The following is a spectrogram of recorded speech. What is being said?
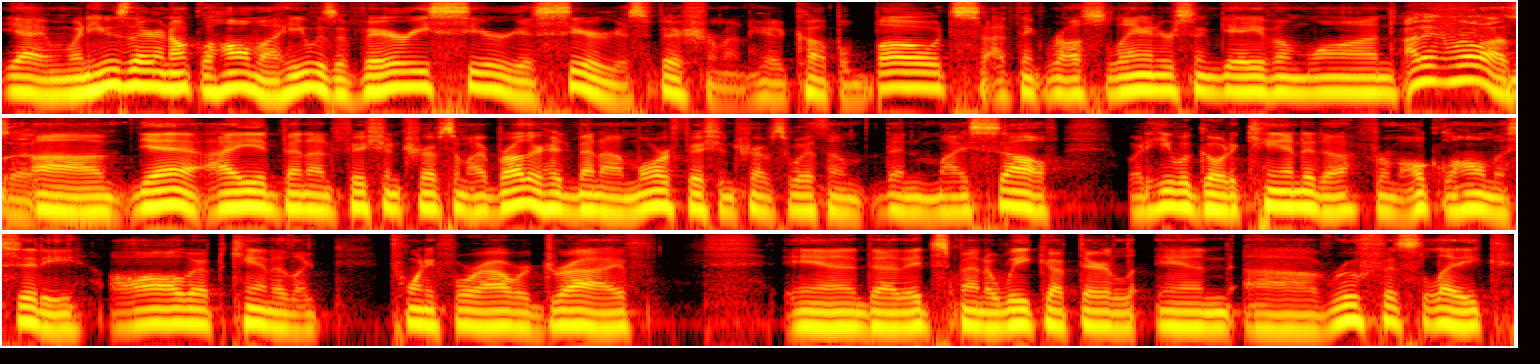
yeah, and when he was there in Oklahoma, he was a very serious, serious fisherman. He had a couple boats. I think Russell Anderson gave him one. I didn't realize that. Um, yeah, I had been on fishing trips, and my brother had been on more fishing trips with him than myself. But he would go to Canada from Oklahoma City all the way up to Canada, like 24 hour drive. And uh, they'd spend a week up there in uh, Rufus Lake.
